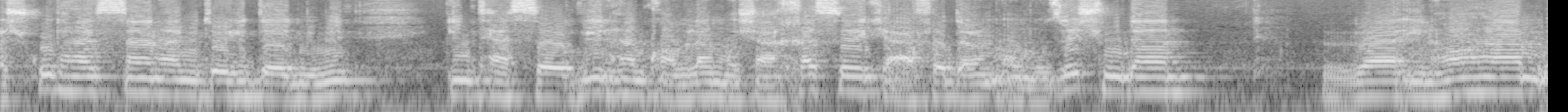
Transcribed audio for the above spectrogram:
مشغول هستن. همینطور که دارید می‌بینید این تصاویر هم کاملا مشخصه که افراد دارن آموزش میدن و اینها هم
